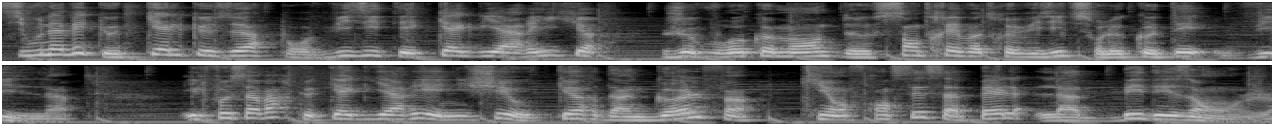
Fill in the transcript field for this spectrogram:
Si vous n'avez que quelques heures pour visiter Cagliari, je vous recommande de centrer votre visite sur le côté ville. Il faut savoir que Cagliari est niché au cœur d'un golfe qui en français s'appelle la baie des Anges.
